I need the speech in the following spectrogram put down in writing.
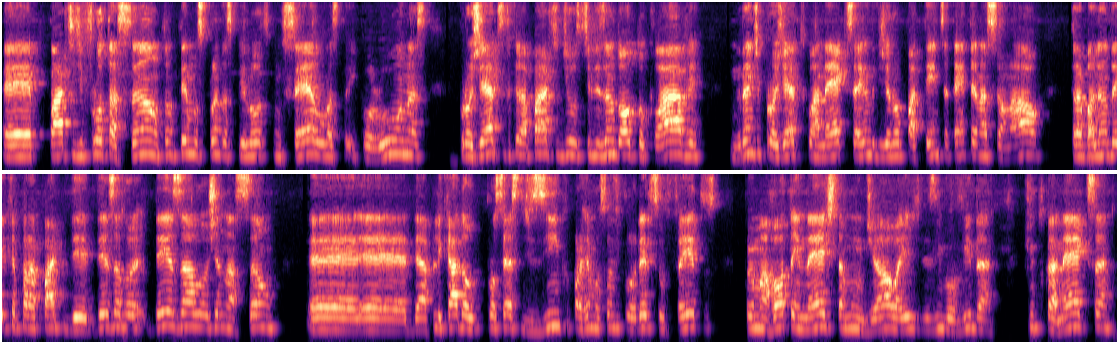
é, parte de flotação, então temos plantas pilotos com células e colunas, projetos da parte de utilizando autoclave, um grande projeto com a ainda que gerou patentes até internacional, trabalhando aí para a parte de desalogenação é, é, de, aplicada ao processo de zinco para remoção de cloretos e sulfetos. Foi uma rota inédita mundial aí desenvolvida junto com a Nexa.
